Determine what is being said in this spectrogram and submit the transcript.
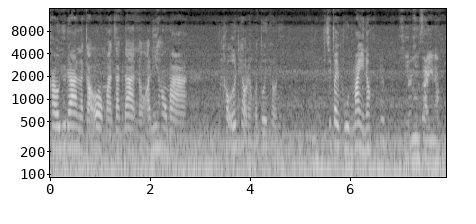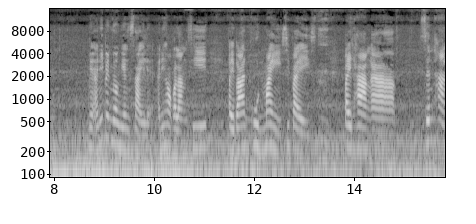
ข้าวอยู่ด้านแล้วก็ออกมาจากด้านเนาะ อันนี้เฮามา เขาเอิ้นแถวนั้นก็ตัวแถวนี้สิไปพูนไหมเนาะแต่มีไซเนาะแม่อันนี้เป็นเมืองเวียงไสแหละ อันนี้เรากำลังที่ไปบ้านพูนไหมที่ไป ไปทางอ่าเส้นทาง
